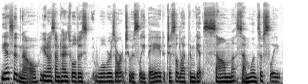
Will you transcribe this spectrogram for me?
Yes and no. You know, sometimes we'll just we'll resort to a sleep aid just to let them get some semblance of sleep.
